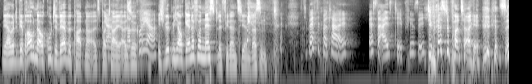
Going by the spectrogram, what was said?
Nee, aber wir brauchen da auch gute Werbepartner als Partei. Ja, also Nordkorea. ich würde mich auch gerne von Nestle finanzieren lassen. Die beste Partei. Beste Eistee, Pfirsich. Die beste Partei. Ups.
